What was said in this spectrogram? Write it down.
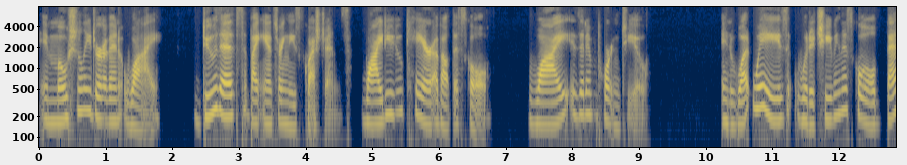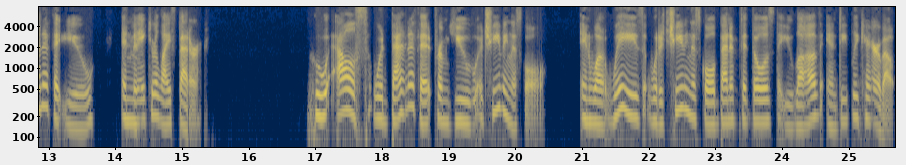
emotionally driven why. Do this by answering these questions Why do you care about this goal? Why is it important to you? In what ways would achieving this goal benefit you and make your life better? Who else would benefit from you achieving this goal? In what ways would achieving this goal benefit those that you love and deeply care about?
